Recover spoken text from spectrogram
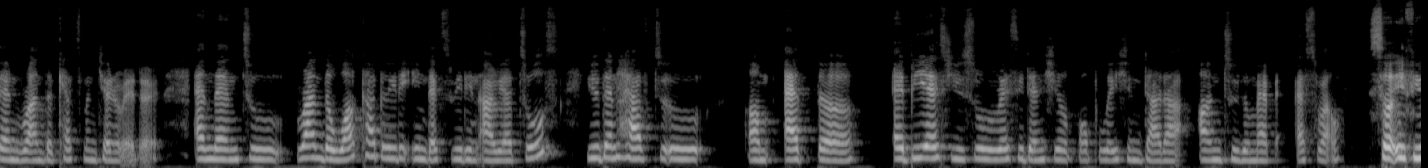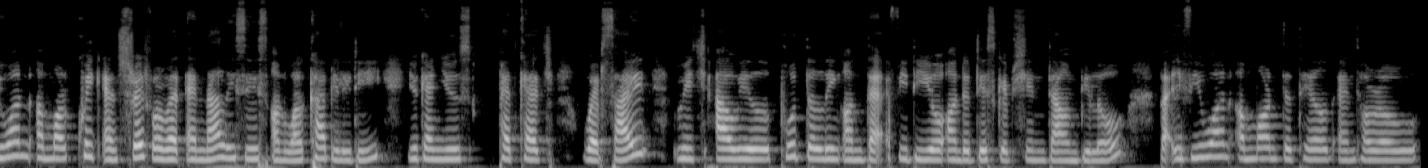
then run the catchment generator. And then to run the walkability index within area tools you then have to um, add the ABS usual residential population data onto the map as well. So if you want a more quick and straightforward analysis on walkability, you can use PedCatch website, which I will put the link on that video on the description down below. But if you want a more detailed and thorough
